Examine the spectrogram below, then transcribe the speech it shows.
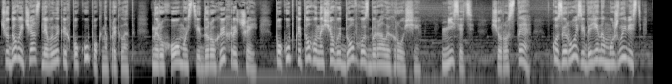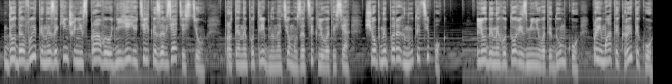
Чудовий час для великих покупок, наприклад, нерухомості, дорогих речей, покупки того, на що ви довго збирали гроші. Місяць, що росте, в козирозі дає нам можливість додавити незакінчені справи однією тільки завзятістю, проте не потрібно на цьому зациклюватися, щоб не перегнути ціпок. Люди не готові змінювати думку, приймати критику,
